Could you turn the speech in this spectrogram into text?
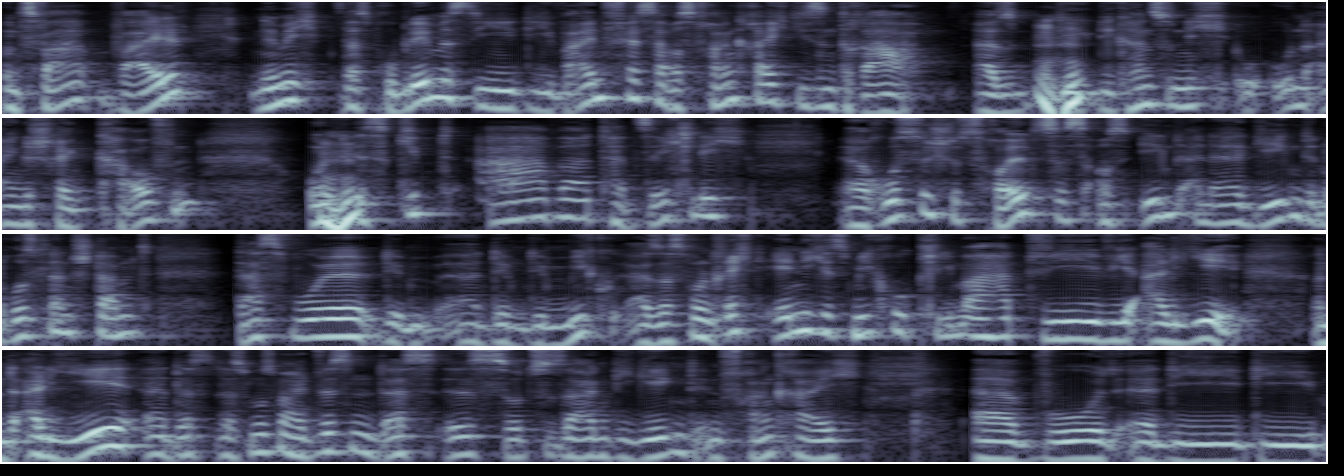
Und zwar, weil nämlich das Problem ist, die, die Weinfässer aus Frankreich, die sind rar. Also die, die kannst du nicht uneingeschränkt kaufen. Und es gibt aber tatsächlich äh, russisches Holz, das aus irgendeiner Gegend in Russland stammt, das wohl dem, äh, dem, dem Mikro, also das wohl ein recht ähnliches Mikroklima hat wie, wie Allier. Und Allier, äh, das, das muss man halt wissen, das ist sozusagen die Gegend in Frankreich, äh, wo äh, die, die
